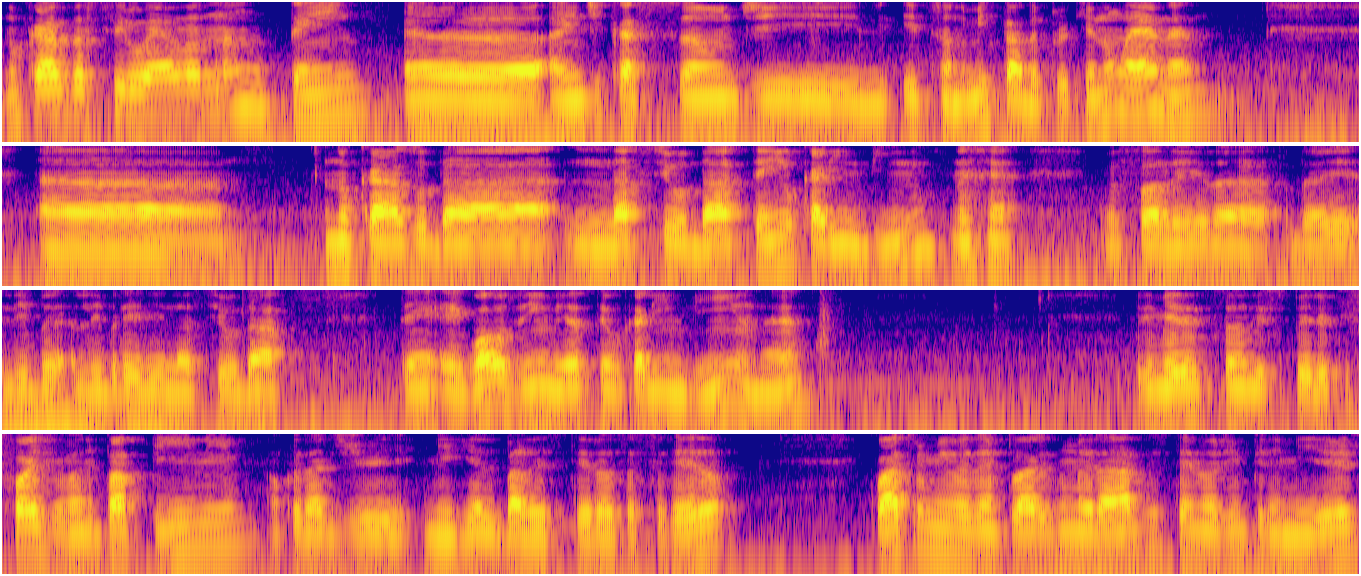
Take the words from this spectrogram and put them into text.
No caso da ciruela, não tem uh, a indicação de edição limitada, porque não é, né? Uh, no caso da La Ciudad tem o carimbinho, né? Eu falei da, da livraria La Ciudad, tem, é igualzinho mesmo, tem o carimbinho, né? Primeira edição do Espelho que foi, Giovanni Papini, ao cuidado de Miguel Balesteros Acevedo. 4 mil exemplares numerados, terminou de imprimir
